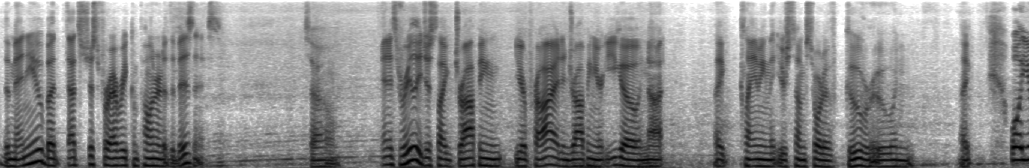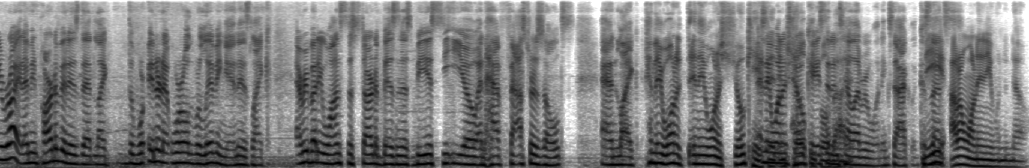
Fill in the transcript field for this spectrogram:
the menu but that's just for every component of the business so and it's really just like dropping your pride and dropping your ego and not like claiming that you're some sort of guru and like Well, you're right. I mean, part of it is that like the internet world we're living in is like everybody wants to start a business, be a CEO, and have fast results, and like and they want to and they want to showcase and they want to showcase it and tell everyone exactly. Because Me, I don't want anyone to know.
